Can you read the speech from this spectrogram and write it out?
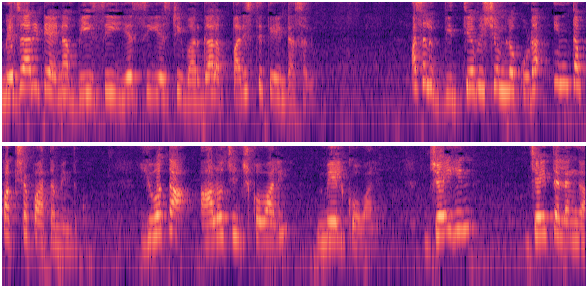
మెజారిటీ అయిన బీసీ ఎస్సీ ఎస్టీ వర్గాల పరిస్థితి ఏంటి అసలు? అసలు విద్య విషయంలో కూడా ఇంత పక్షపాతం ఎందుకు? యువత ఆలోచించుకోవాలి మేల్కోవాలి. జై హింద్ జై తెలంగాణ.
